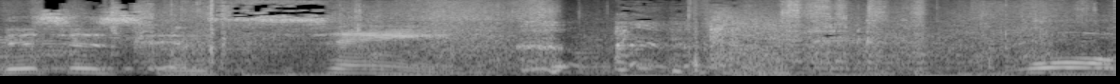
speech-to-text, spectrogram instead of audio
this is insane. Whoa.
